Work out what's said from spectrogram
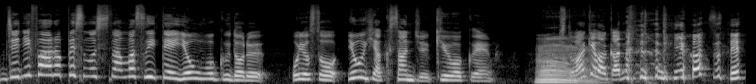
ジェニファー・ロペスの資産は推定4億ドル。およそ439億円。うんちょっとわけわかんなくなってきますね。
